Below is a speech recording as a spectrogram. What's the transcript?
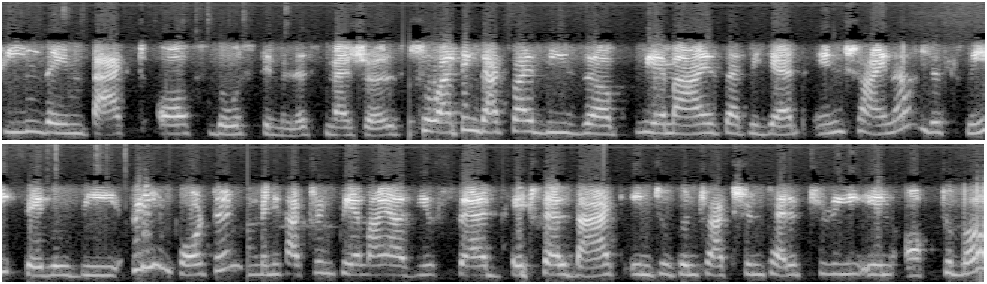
seeing the impact of those stimulus measures. So I think that's why these uh, PMIs that we get in China this week, they will be pretty important. Manufacturing PMI, as you said, it fell back into contraction territory in October.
